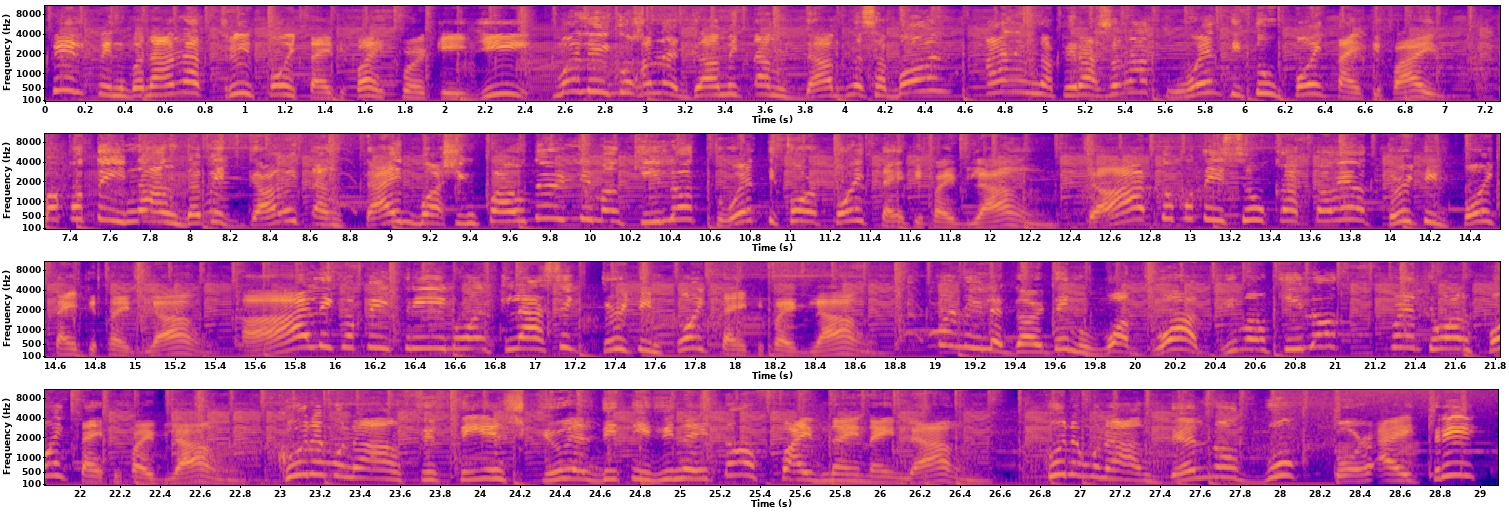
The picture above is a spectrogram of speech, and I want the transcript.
Philippine banana, 3.95 per kg. Maligo ka na gamit ang dab na sabon, aning na piraso na 22.95. Paputi na ang damit gamit ang Tide Washing Powder, 5 kilo, 24.95 lang. Dato puti sukat tayo, 13.95 lang. Ali Cafe 3-in-1 Classic, 13.95 lang. Manila Garden Wag Wag, 5 kilo, 21.95 lang. Kunin mo na ang 50-inch QLED TV na ito, 599 lang. Kunin mo na ang Dell Notebook Core i3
